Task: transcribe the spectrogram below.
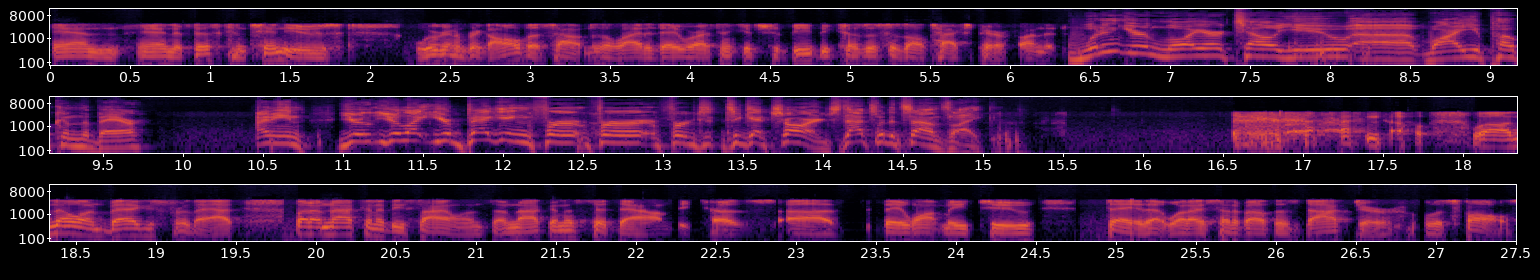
And and if this continues, we're going to bring all this out into the light of day where I think it should be because this is all taxpayer funded. Wouldn't your lawyer tell you uh, why are you poking the bear? I mean, you're you're like you're begging for for for to get charged. That's what it sounds like. no, well, no one begs for that, but I'm not going to be silenced. I'm not going to sit down because uh, they want me to say that what I said about this doctor was false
